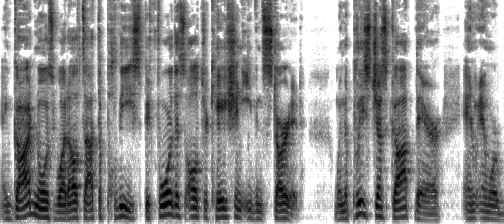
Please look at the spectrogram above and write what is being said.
and God knows what else at the police before this altercation even started. When the police just got there and, and were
